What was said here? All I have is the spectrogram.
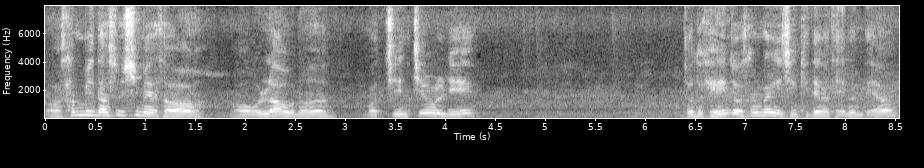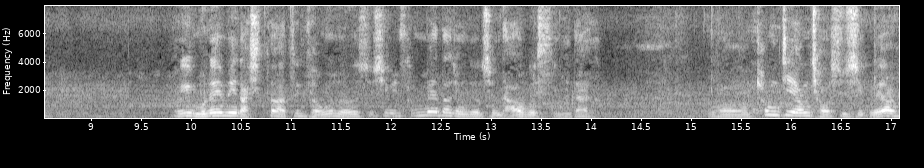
어, 3m 수심에서 어, 올라오는 멋진 찌올리 저도 개인적으로 상당히 지금 기대가 되는데요. 여기 문해미 낚시터 같은 경우는 수심이 3m 정도 지금 나오고 있습니다. 어, 평지형 저수지고요.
